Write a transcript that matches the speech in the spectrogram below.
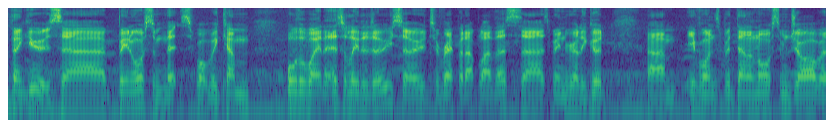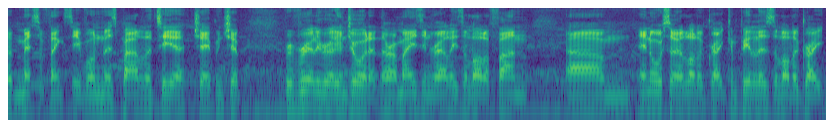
thank you. It's uh, been awesome. That's what we come all the way to Italy to do. So to wrap it up like this, uh, it's been really good. Um, everyone's been done an awesome job. A massive thanks to everyone as part of the TER Championship. We've really, really enjoyed it. They're amazing rallies, a lot of fun. Um, and also a lot of great competitors, a lot of great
